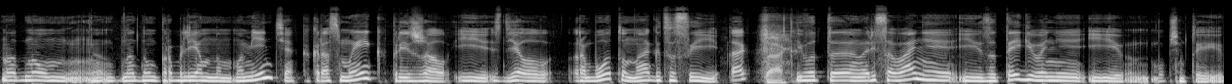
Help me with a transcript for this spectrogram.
на одном, на одном проблемном моменте. Как раз Мейк приезжал и сделал работу на ГЦСИ, так? Так. И вот э, рисование и затегивание и, в общем-то, и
